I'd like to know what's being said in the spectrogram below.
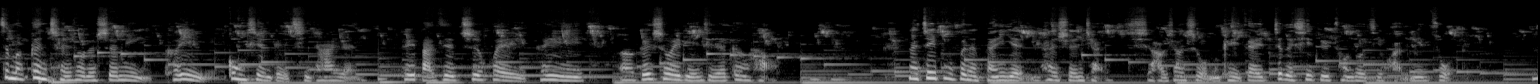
这么更成熟的生命，可以贡献给其他人，可以把这些智慧，可以呃跟社会连接的更好。那这一部分的繁衍和生产，是好像是我们可以在这个戏剧创作计划里面做的。嗯，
